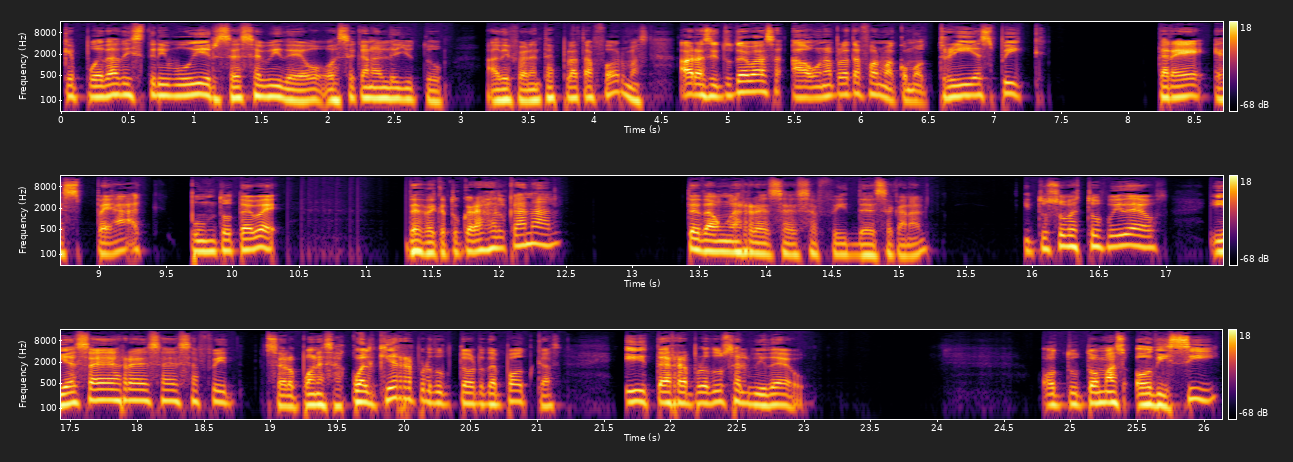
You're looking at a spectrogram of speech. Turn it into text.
que pueda distribuirse ese video o ese canal de YouTube a diferentes plataformas. Ahora, si tú te vas a una plataforma como TreeSpeak, treespeak.tv, desde que tú creas el canal, te da un RSS feed de ese canal. Y tú subes tus videos y ese RSS feed se lo pones a cualquier reproductor de podcast y te reproduce el video. O tú tomas Odyssey,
